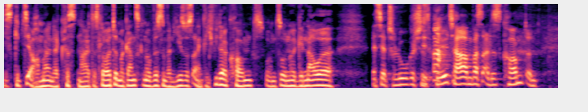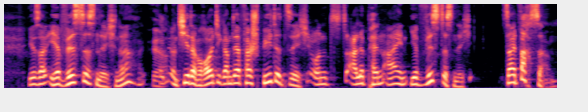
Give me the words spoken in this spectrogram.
es gibt ja auch immer in der Christenheit, dass Leute immer ganz genau wissen, wann Jesus eigentlich wiederkommt und so eine genaue eschatologisches ja. Bild haben, was alles kommt und ihr sagt, ihr wisst es nicht, ne? Ja. Und hier der Bräutigam, der verspätet sich und alle pennen ein. Ihr wisst es nicht. Seid wachsam.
